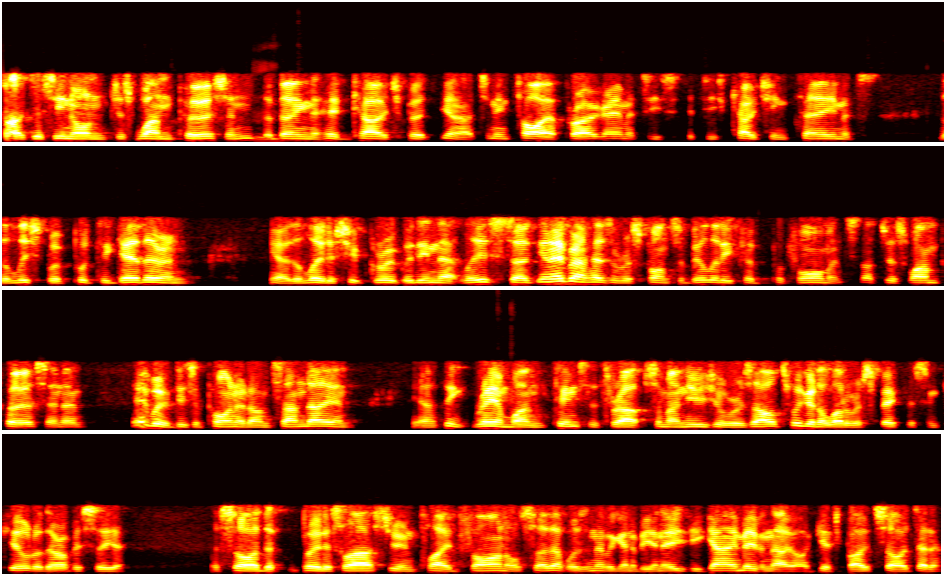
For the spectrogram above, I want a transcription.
focus in on just one person, mm. being the head coach, but you know it's an entire program. It's his it's his coaching team. It's the list we've put together, and you know the leadership group within that list. So you know everyone has a responsibility for performance, not just one person. And yeah, we were disappointed on Sunday, and you know, I think round one tends to throw up some unusual results. We've got a lot of respect for St Kilda. They're obviously a a side that beat us last year and played finals. So that was never going to be an easy game, even though I guess both sides had a,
